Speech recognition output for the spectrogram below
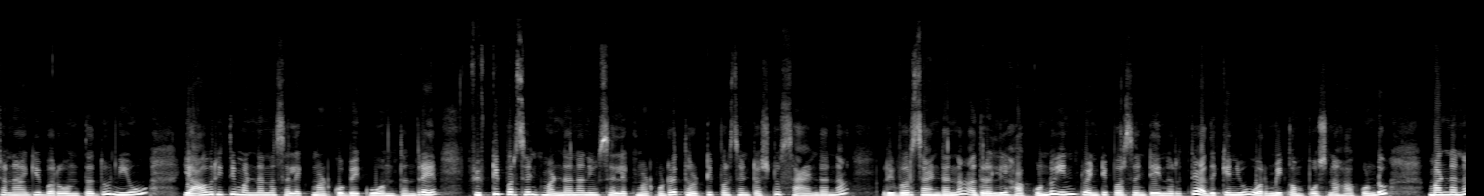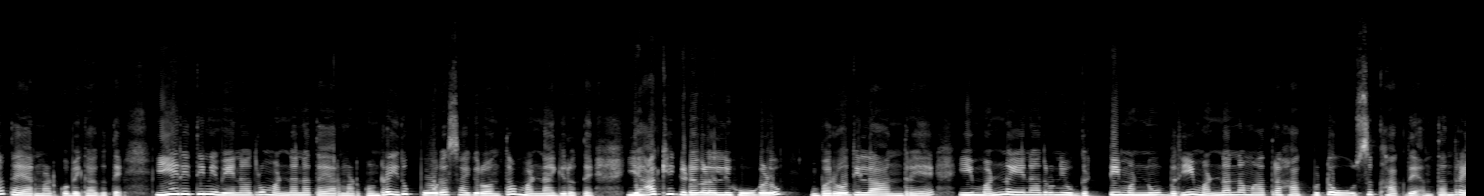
ಚೆನ್ನಾಗಿ ಬರುವಂಥದ್ದು ನೀವು ಯಾವ ರೀತಿ ಮಣ್ಣನ್ನು ಸೆಲೆಕ್ಟ್ ಮಾಡ್ಕೋಬೇಕು ಅಂತಂದರೆ ಫಿಫ್ಟಿ ಪರ್ಸೆಂಟ್ ಮಣ್ಣನ್ನು ನೀವು ಸೆಲೆಕ್ಟ್ ಮಾಡಿಕೊಂಡ್ರೆ ತರ್ಟಿ ಪರ್ಸೆಂಟ್ ಅಷ್ಟು ಸ್ಯಾಂಡನ್ನು ರಿವರ್ ಸ್ಯಾಂಡನ್ನು ಅದರಲ್ಲಿ ಹಾಕ್ಕೊಂಡು ಇನ್ನು ಟ್ವೆಂಟಿ ಪರ್ಸೆಂಟ್ ಏನಿರುತ್ತೆ ಅದಕ್ಕೆ ನೀವು ವರ್ಮಿ ಕಂಪೋಸ್ಟ್ನ ಹಾಕ್ಕೊಂಡು ಮಣ್ಣನ್ನು ತಯಾರು ಮಾಡ್ಕೋಬೇಕಾಗುತ್ತೆ. ಈ ರೀತಿ ನೀವೇನಾದರೂ ಮಣ್ಣನ್ನು ತಯಾರು ಮಾಡಿಕೊಂಡ್ರೆ ಇದು ಪೋರಸ್ ಆಗಿರುವಂಥ ಮಣ್ಣಾಗಿರುತ್ತೆ. ಯಾಕೆ ಗಿಡಗಳಲ್ಲಿ ಹೂಗಳು ಬರೋದಿಲ್ಲ ಅಂದರೆ ಈ ಮಣ್ಣು ಏನಾದರೂ ನೀವು ಗಟ್ಟಿ ಮಣ್ಣು, ಬರೀ ಮಣ್ಣನ್ನು ಮಾತ್ರ ಹಾಕ್ಬಿಟ್ಟು ಉಸುಕ್ ಹಾಕಿದೆ ಅಂತಂದರೆ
